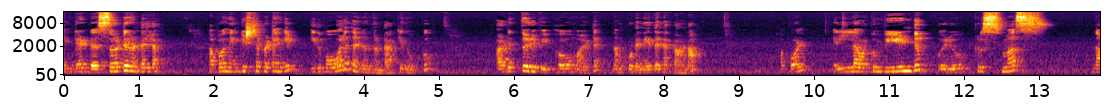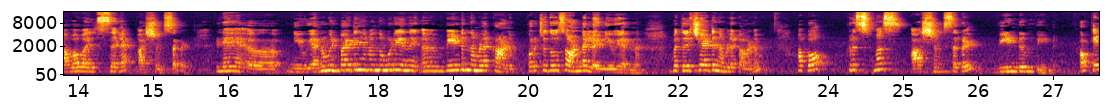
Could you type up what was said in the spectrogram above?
എന്റെ ഡെസേർട്ട് കണ്ടല്ലോ. അപ്പോൾ നിങ്ങൾക്ക് ഇഷ്ടപ്പെട്ടെങ്കിൽ ഇതുപോലെ തന്നെ ഒന്ന് ഉണ്ടാക്കി നോക്കൂ. അടുത്തൊരു വിഭവമായിട്ട് നമുക്ക് ഉടനെ തന്നെ കാണാം. അപ്പോൾ എല്ലാവർക്കും വീണ്ടും ഒരു ക്രിസ്മസ് നവവത്സര ആശംസകൾ. പിന്നെ ന്യൂ ഇയറിന് മുൻപായിട്ട് ഞാൻ ഒന്നും കൂടി വീണ്ടും നമ്മളെ കാണും. കുറച്ച് ദിവസം ഉണ്ടല്ലോ ന്യൂ ഇയറിന്. അപ്പോൾ തീർച്ചയായിട്ടും നമ്മൾ കാണും. അപ്പോൾ ക്രിസ്മസ് ആശംസകൾ വീണ്ടും വീണ്ടും. ഓക്കെ.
